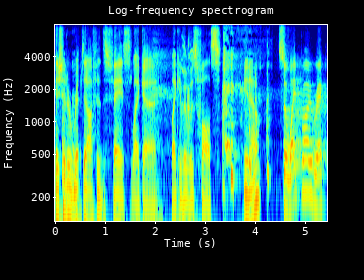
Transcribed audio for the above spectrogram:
They should have ripped it off his face like a like if it was false, you know. So White Boy Rick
